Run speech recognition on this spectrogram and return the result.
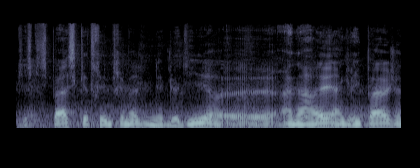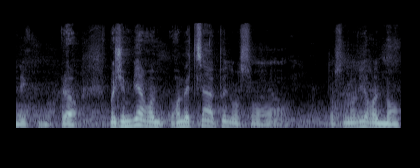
qu'est-ce qui se passe? Quatrième trimestre, vous venez de le dire, un arrêt, un grippage, un écoulement. Alors, moi j'aime bien remettre ça un peu dans son, son environnement.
